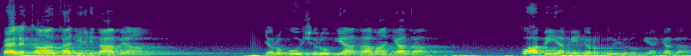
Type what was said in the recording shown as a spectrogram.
پہلے کہاں تھا جی خطاب عام؟ جو رکوع شروع کیا تھا، وہاں کیا تھا؟ وہ ابھی ابھی جو رکوع شروع کیا کیا تھا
